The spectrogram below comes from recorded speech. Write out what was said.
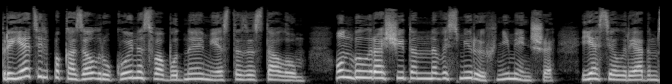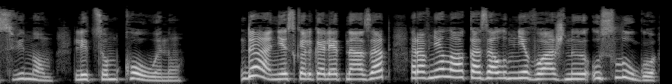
Приятель показал рукой на свободное место за столом. Он был рассчитан на восьмерых, не меньше. Я сел рядом с вином, лицом к Оуэну. «Да, несколько лет назад Равняла оказал мне важную услугу,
